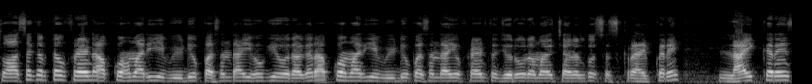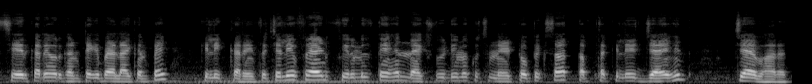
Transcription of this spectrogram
तो आशा करता हूँ फ्रेंड आपको हमारी ये वीडियो पसंद आई होगी और अगर आपको हमारी ये वीडियो पसंद आई हो फ्रेंड तो ज़रूर हमारे चैनल को सब्सक्राइब करें लाइक करें शेयर करें और घंटे के बेल आइकन पे क्लिक करें। तो चलिए फ्रेंड फिर मिलते हैं नेक्स्ट वीडियो में कुछ नए टॉपिक साथ। तब तक के लिए जय हिंद, जय भारत।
